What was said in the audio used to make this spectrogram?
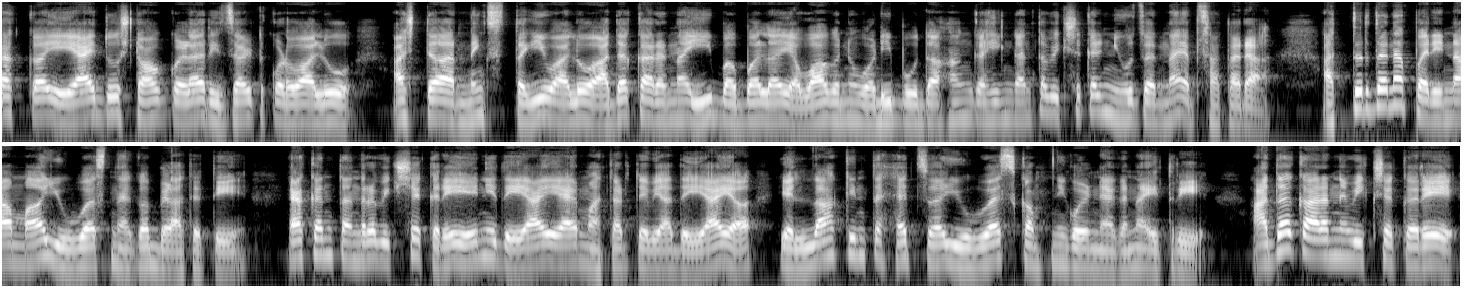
ತಕ್ಕ ಎ ಐದು ಸ್ಟಾಕ್ಗಳ ರಿಸಲ್ಟ್ ಕೊಡವಾಲು, ಅಷ್ಟು ಅರ್ನಿಂಗ್ಸ್ ತೆಗಿವಾಲು. ಅದ ಕಾರಣ ಈ ಬಬಲ್ ಯಾವಾಗನು ಹೊಡಿಬೋದ ಹಂಗೆ ಹಿಂಗಂತ ವೀಕ್ಷಕರ ನ್ಯೂಸನ್ನು ಎಬ್ಸಾತಾರ. ಹತ್ತಿರದನ ಪರಿಣಾಮ ಯು ಎಸ್ನಾಗ ಬೀಳತೈತಿ. ಯಾಕಂತಂದ್ರೆ ವೀಕ್ಷಕರೇ ಏನಿದೆ ಎ ಐ ಮಾತಾಡ್ತೇವೆ. ಅದು ಎ ಐ ಎಲ್ಲಕ್ಕಿಂತ ಹೆಚ್ಚು ಯು ಎಸ್ ಕಂಪ್ನಿಗಳ್ನಾಗನ ಐತ್ರಿ. ಅದ ಕಾರಣ ವೀಕ್ಷಕರೇ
